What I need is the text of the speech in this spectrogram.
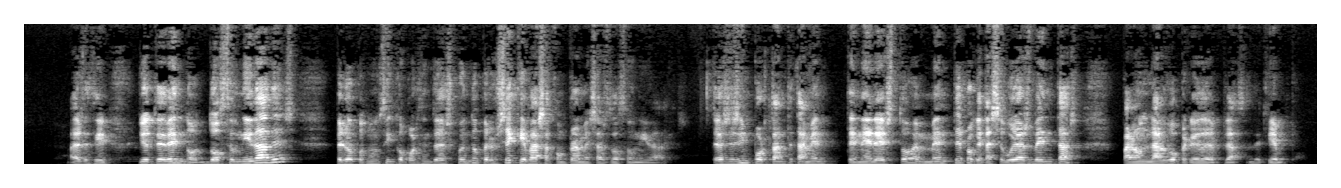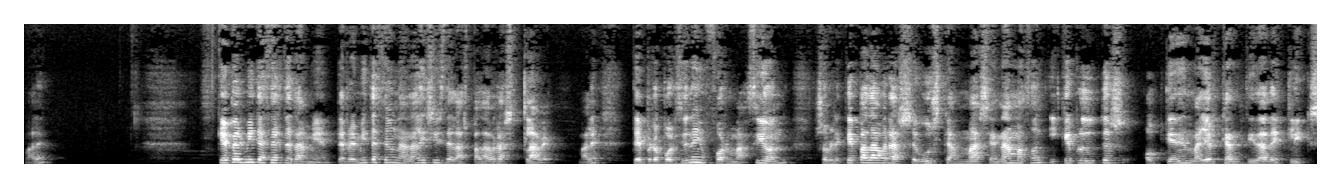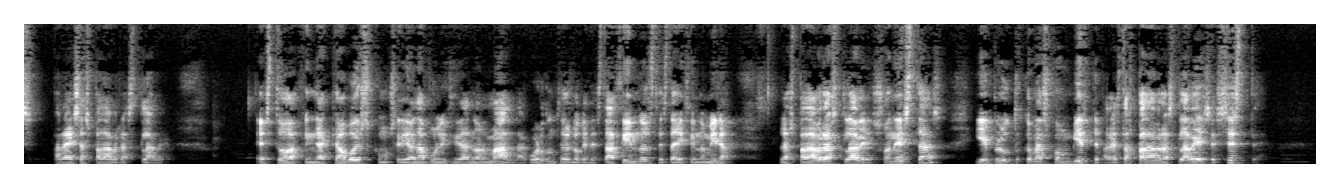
Es decir, yo te vendo 12 unidades, pero con un 5% de descuento, pero sé que vas a comprarme esas 12 unidades. Entonces es importante también tener esto en mente porque te aseguras ventas para un largo periodo de, de tiempo, ¿vale? ¿Qué permite hacerte también? Te permite hacer un análisis de las palabras clave, ¿vale? Te proporciona información sobre qué palabras se buscan más en Amazon y qué productos obtienen mayor cantidad de clics para esas palabras clave. Esto, al fin y al cabo, es como sería una publicidad normal, ¿de acuerdo? Entonces, lo que te está haciendo es te está diciendo, mira, las palabras clave son estas y el producto que más convierte para estas palabras claves es este.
